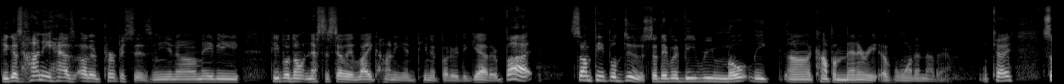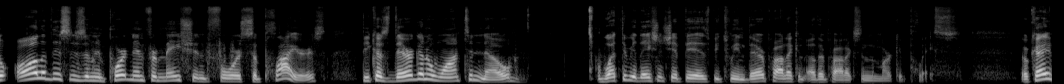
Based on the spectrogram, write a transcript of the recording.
because honey has other purposes and you know maybe people don't necessarily like honey and peanut butter together but some people do, so they would be remotely uh, complementary of one another. Okay, so all of this is an important information for suppliers because they're going to want to know what the relationship is between their product and other products in the marketplace. Okay,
